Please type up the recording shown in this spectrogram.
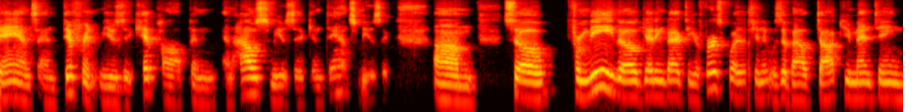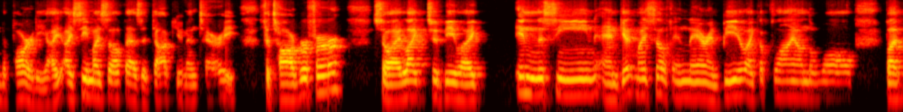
dance and different music, hip hop and, and house music and dance music. Um, so for me, though, getting back to your first question, it was about documenting the party. I, I see myself as a documentary photographer. So I like to be like in the scene and get myself in there and be like a fly on the wall, but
